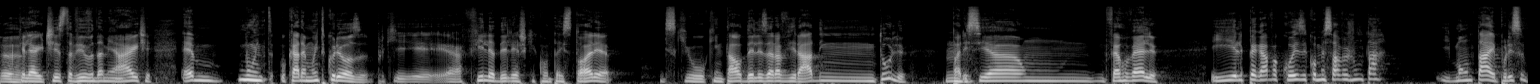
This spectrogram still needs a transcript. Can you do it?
Aham. Aquele artista vivo da minha arte. É muito. O cara é muito curioso, porque a filha dele, acho que conta a história, diz que o quintal deles era virado em entulho. Uhum. Parecia um ferro velho. E ele pegava coisa e começava a juntar e montar. E por isso,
